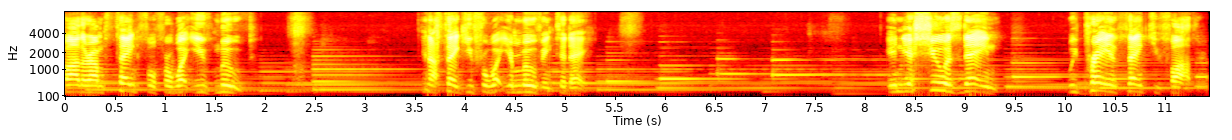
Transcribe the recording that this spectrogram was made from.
Father, I'm thankful for what you've moved. And I thank you for what you're moving today. In Yeshua's name, we pray and thank you, Father.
